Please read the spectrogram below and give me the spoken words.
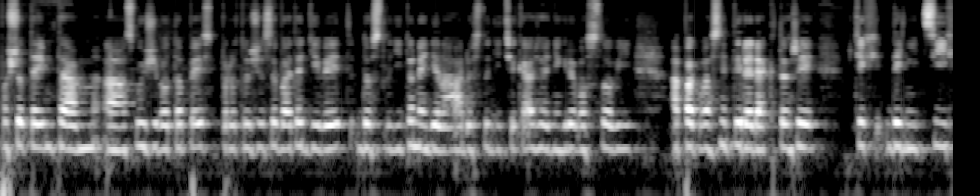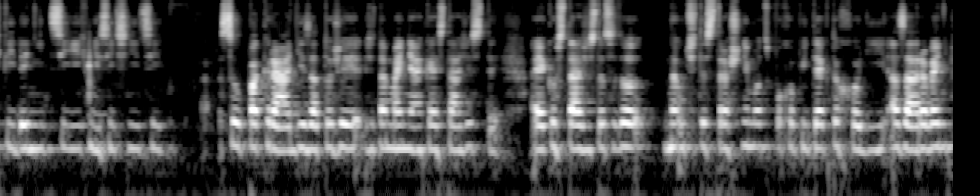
pošlete jim tam uh, svůj životopis, protože se budete divit, dost lidí to nedělá, dost lidí čeká, že někdo osloví. A pak vlastně ty redaktoři v těch denících, týdenících, měsíčnících jsou pak rádi za to, že, že tam mají nějaké stážisty. A jako stážista se to naučíte strašně moc, pochopíte, jak to chodí a zároveň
